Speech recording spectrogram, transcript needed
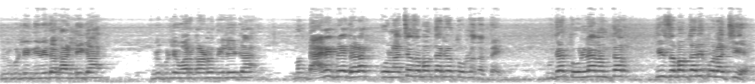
तुम्ही कुठली निविदा काढली का? तुम्ही कुठली वर्क ऑर्डर दिली का? मग डायरेक्ट बेधडक कोणाच्या जबाबदारीवर तोडलं जात आहे? उद्या तोडल्यानंतर ती जबाबदारी कोणाची आहे?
